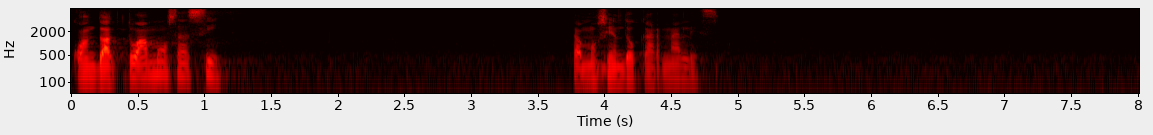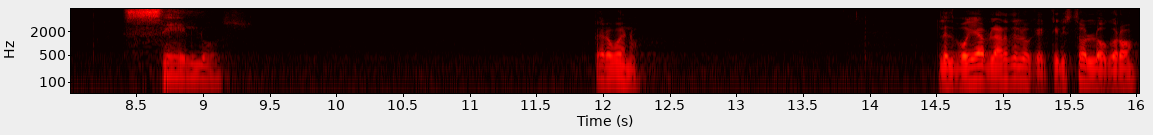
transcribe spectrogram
Cuando actuamos así, estamos siendo carnales. Celos. Pero bueno, les voy a hablar de lo que Cristo logró,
